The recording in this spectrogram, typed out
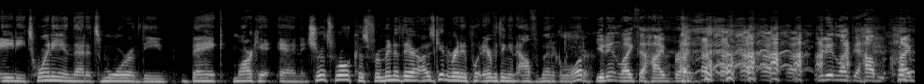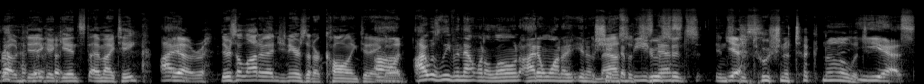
80 20 and that it's more of the bank, market, and insurance world. Because for a minute there, I was getting ready to put everything in alphabetical order. You didn't like the highbrow. you didn't like the how- highbrow dig against MIT. I, Yeah, right. There's a lot of engineers that are calling today, uh, going, I was leaving that one alone. I don't want to, you know, shake the bee's nest. Institution of Technology. Yes.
